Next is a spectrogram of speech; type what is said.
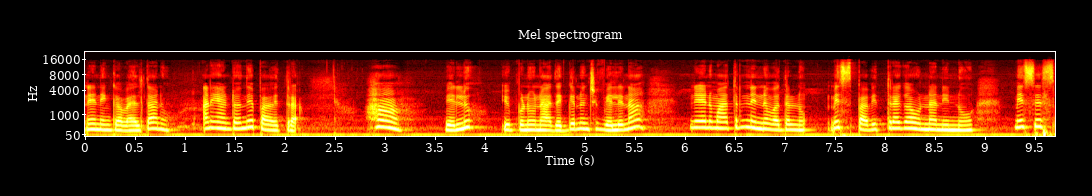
నేను ఇంకా వెళ్తాను అని అంటుంది పవిత్ర. హా వెళ్ళు. ఇప్పుడు నువ్వు నా దగ్గర నుంచి వెళ్ళినా నేను మాత్రం నిన్ను వదలను. మిస్ పవిత్రగా ఉన్న నిన్ను మిస్సెస్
